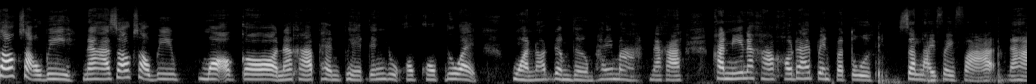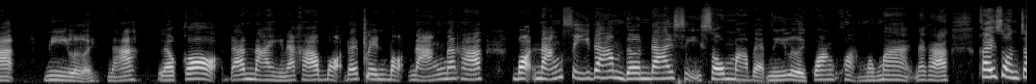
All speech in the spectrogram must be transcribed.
ซอกเสาบีนะคะซอกเสาบีมอกนะคะแผ่นเพจยังอยู่ครบๆด้วย หัวน็อตเดิมๆให้มานะคะ คันนี้นะคะเขาได้เป็นประตูสไลด์ไฟฟ้านะคะ นี่เลยนะ แล้วก็ด้านในนะคะ เบาะได้เป็นเบาะหนังนะคะ เบาะหนังสีดำเดินได้สีส้มมาแบบนี้เลยกว้างขวางมากๆนะคะ ใครสนใจ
